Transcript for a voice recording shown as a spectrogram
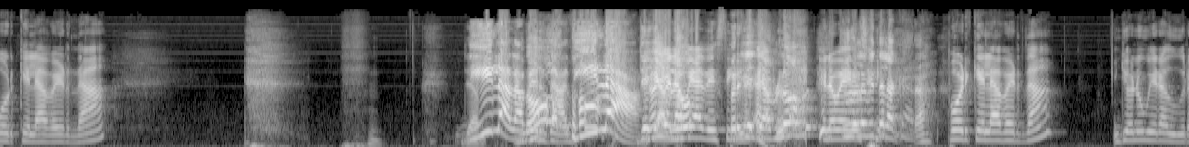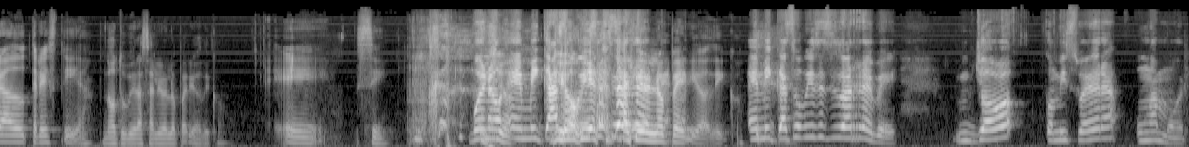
Porque la verdad... Ya. Dila la No, verdad, no. dila. No, yo le habló, voy a decir. Pero ella ya habló. Yo le voy a Tú no le decir. viste la cara. Porque la verdad, yo no hubiera durado tres días. No, te hubiera salido en los periódicos. Eh, sí. Bueno, Yo- en mi caso Yo hubiera salido en los periódicos. En mi caso hubiese sido al revés. Yo con mi suegra, un amor,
